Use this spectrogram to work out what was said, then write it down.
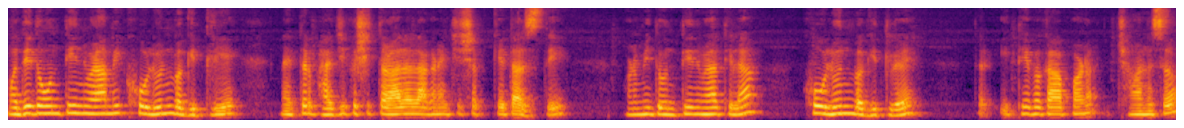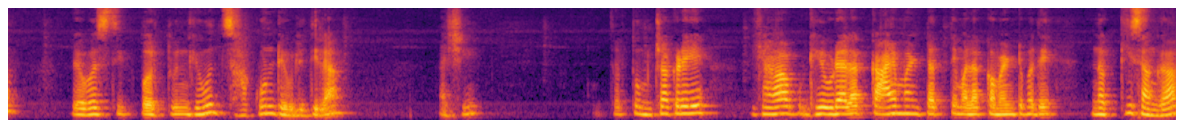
मध्ये दोन तीन वेळा मी खोलून बघितली आहे नाहीतर भाजी कशी तळाला लागण्याची शक्यता असते. म्हणून मी दोन तीन वेळा तिला खोलून बघितलं आहे तर इथे बघा आपण छान असं व्यवस्थित परतून घेऊन झाकून ठेवली तिला. अशी. तर तुमच्याकडे ह्या घेवड्याला काय म्हणतात ते मला कमेंटमध्ये नक्की सांगा.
